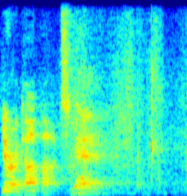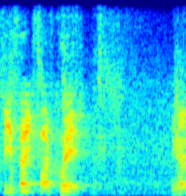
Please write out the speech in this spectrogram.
Euro car parts Yeah. for your thirty-five quid. You go.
